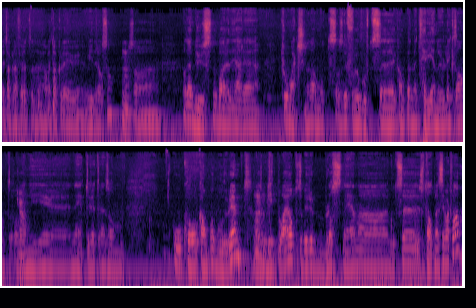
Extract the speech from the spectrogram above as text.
vi takla før, det kan vi takle videre også. Mm. Så, og den boosten, bare de her eh, to matchene da mot altså Du får jo godskampen med 3-0, ikke sant? Og Ja. en ny eh, nedtur etter en sånn OK kamp mot Bodø-Glimt. Mm. litt på vei opp, og så blir du blåst ned igjen av godset, resultatmessig i hvert fall.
